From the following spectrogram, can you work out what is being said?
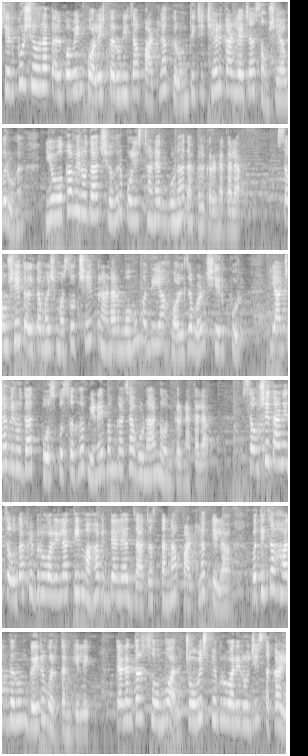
शिरपूर शहरात अल्पवयीन कॉलेज तरुणीचा पाठलाग करून तिची छेड काढल्याच्या संशयावरून युवकाविरोधात शहर पोलीस ठाण्यात गुन्हा दाखल करण्यात आला. संशयित अल्तमश मसूद शेख राहणार मोहम्मदिया हॉलजवळ शिरपूर याच्या विरोधात पोस्कोसह विनयभंगाचा गुन्हा नोंद करण्यात आला. संशयिताने चौदा फेब्रुवारीला ती महाविद्यालयात जात असताना पाठलाग केला व तिचा हात धरून गैरवर्तन केले. त्यानंतर सोमवार चोवीस फेब्रुवारी रोजी सकाळी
